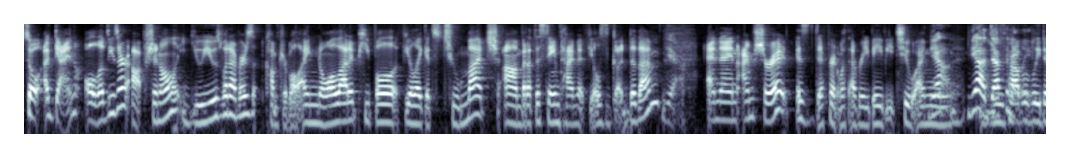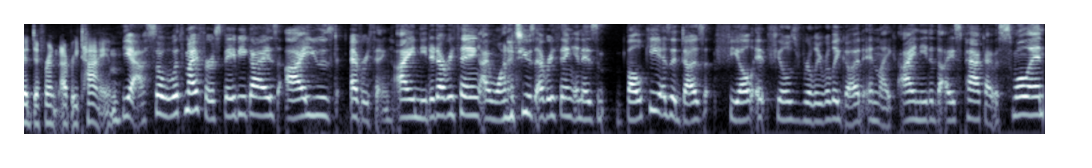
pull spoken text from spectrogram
So again, all of these are optional. You use whatever's comfortable. I know a lot of people feel like it's too much, um, but at the same time, it feels good to them. Yeah. And then I'm sure it is different with every baby too. I mean, Yeah. Yeah, You definitely. probably did different every time. Yeah, so with my first baby, guys, I used everything. I needed everything. I wanted to use everything. And as bulky as it does feel, it feels really, really good. And like, I needed the ice pack. I was swollen.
